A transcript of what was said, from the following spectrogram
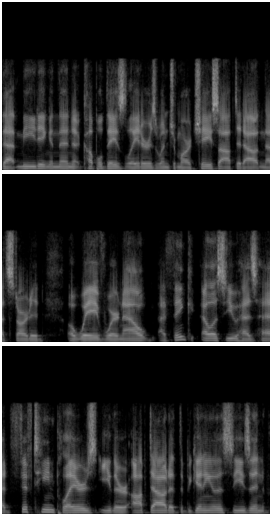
that meeting. And then a couple days later is when Ja'Marr Chase opted out, and that started a wave where now I think LSU has had 15 players either opt out at the beginning of the season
